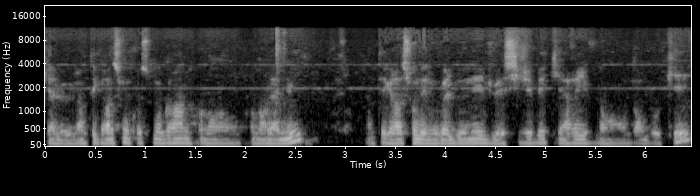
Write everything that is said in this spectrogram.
il y a l'intégration Cosmogramme pendant, pendant la nuit, l'intégration des nouvelles données du SIGB qui arrive dans, Bokeh,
